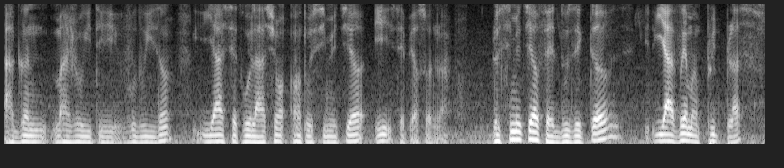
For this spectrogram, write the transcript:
à grande majorité vaudouisant, il y a cette relation entre le cimetière et ces personnes-là. Le cimetière fait 12 hectares. Il y a vraiment plus de place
